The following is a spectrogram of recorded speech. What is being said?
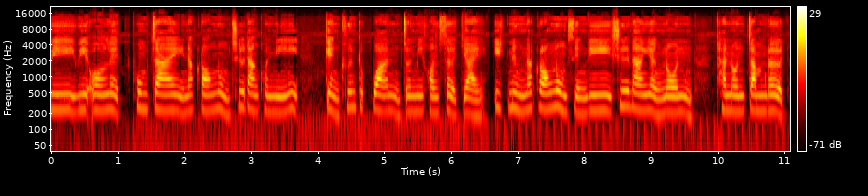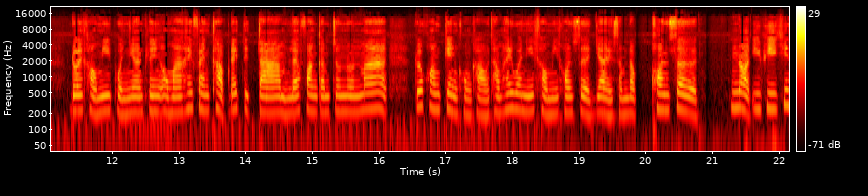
วีวีโอเลตภูมิใจ นักร้องหนุ่มชื่อดังคนนี้ เก่งขึ้นทุกวันจนมีคอนเสิร์ตใหญ่ อีกหนึ่งนักร้องหนุ่มเสียงดีชื่อดังอย่างนนทนนจำเริด โดยเขามีผลงานเพลงออกมาให้แฟนคลับได้ติดตาม และฟังกันจำนวนมาก ด้วยความเก่งของเขาทำให้วันนี้เขามีคอนเสิร์ตใหญ่สำหรับคอนเสิร์ต Not EP ที่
